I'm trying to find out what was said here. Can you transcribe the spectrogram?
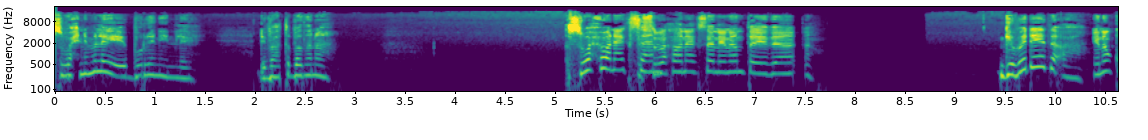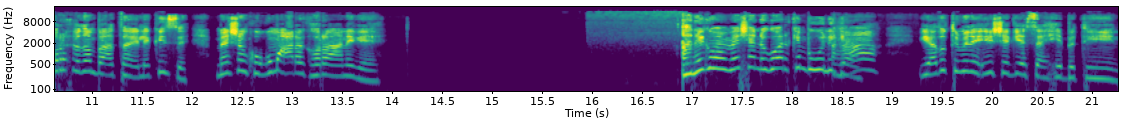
subaxnimo lay ay burinin leh. Dhibaato badanaa subax gabadheeda ah. Inan qurux badan baa tahay laakiinse meeshan kuguma arag hore anige. Aniga waa meeshaan igu arkinba weliga. Haa yaad u timina ii sheegaya saaxiiba tihiin.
